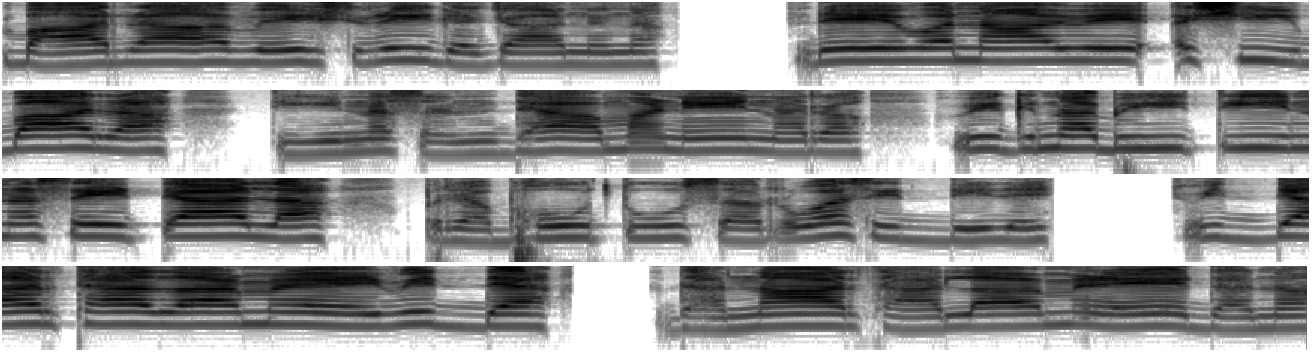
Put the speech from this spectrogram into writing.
बारावे श्री गजानन देवनावे अशी बारा तीन संध्या म्हणे नर विघ्न भीती नसे त्याला प्रभो तू सर्व सिद्धी दे. विद्यार्थाला मिळे विद्या धनार्थाला मिळे धन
